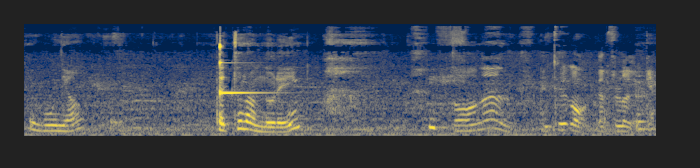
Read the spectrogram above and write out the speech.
이게 뭐냐? 베트남 노래임? 너는 아니, 그거 내가 불러줄게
